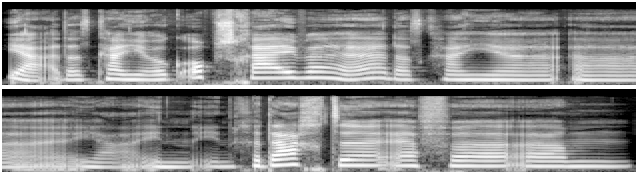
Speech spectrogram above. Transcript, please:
Ja, dat kan je ook opschrijven. Hè? Dat kan je uh, ja, in, in gedachten even um,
